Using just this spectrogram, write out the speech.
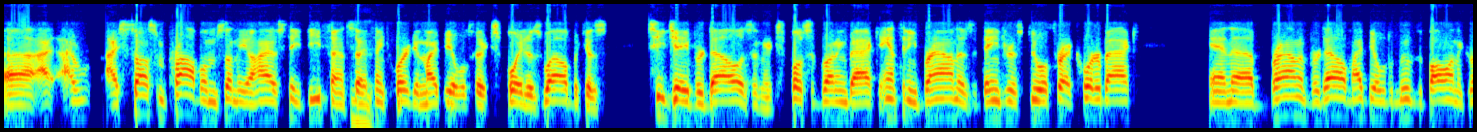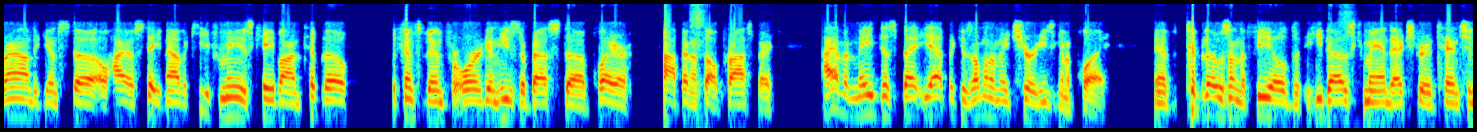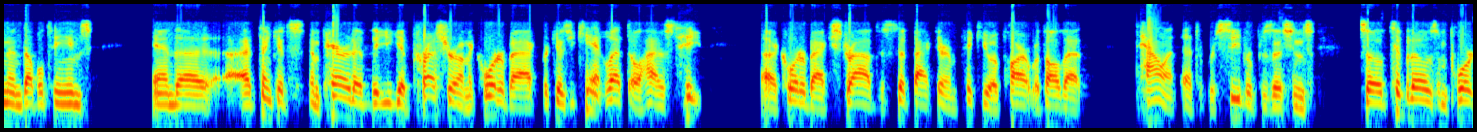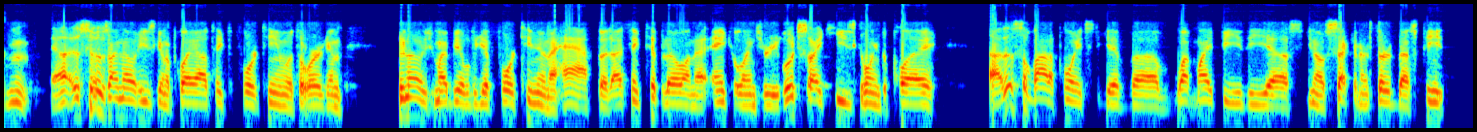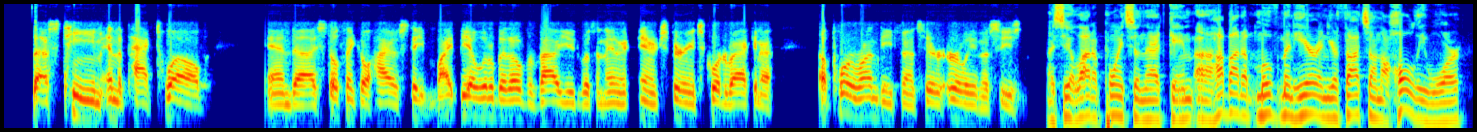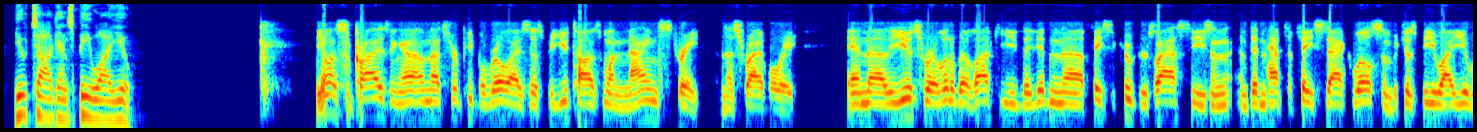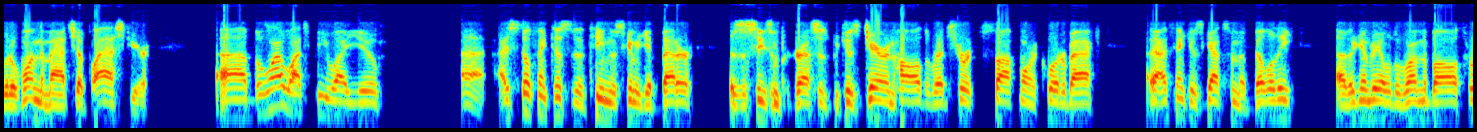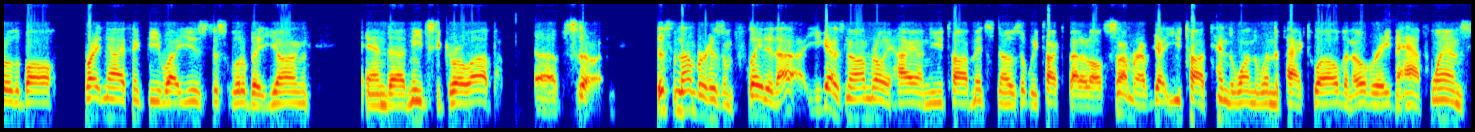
uh, I, I, I saw some problems on the Ohio State defense. Mm-hmm. I think Oregon might be able to exploit as well because C.J. Verdell is an explosive running back. Anthony Brown is a dangerous dual threat quarterback. And uh, Brown and Verdell might be able to move the ball on the ground against uh, Ohio State. Now, the key for me is Kayvon Thibodeaux, defensive end for Oregon. He's their best uh, player, top NFL prospect. I haven't made this bet yet because I want to make sure he's going to play. And if Thibodeaux's on the field, he does command extra attention and double teams. And uh, I think it's imperative that you get pressure on the quarterback because you can't let the Ohio State uh, quarterback Stroud just sit back there and pick you apart with all that talent at the receiver positions. So Thibodeaux is important. Uh, as soon as I know he's going to play, I'll take the 14 with Oregon. Who knows? You might be able to get 14 and a half, but I think Thibodeaux on that ankle injury looks like he's going to play. Uh, is a lot of points to give uh, what might be the uh, you know second or third best pe- best team in the Pac-12, and uh, I still think Ohio State might be a little bit overvalued with an inexperienced quarterback and a, a poor run defense here early in the season. I see a lot of points in that game. Uh, how about a movement here and your thoughts on the holy war, Utah against BYU? You know, it's surprising. I'm not sure people realize this, but Utah's won nine straight in this rivalry. And uh, the Utes were a little bit lucky. They didn't uh, face the Cougars last season and didn't have to face Zach Wilson because BYU would have won the matchup last year. Uh, but when I watch BYU, uh, I still think this is a team that's going to get better as the season progresses because Jaren Hall, the redshirt sophomore quarterback, I think has got some ability. Uh, they're going to be able to run the ball, throw the ball. Right now, I think BYU is just a little bit young and uh, needs to grow up. Uh, so this number has inflated. you guys know I'm really high on Utah. Mitch knows that we talked about it all summer. I've got Utah 10 to 1 to win the Pac 12 and over eight and a half wins.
